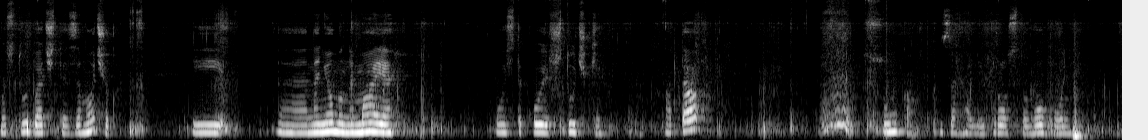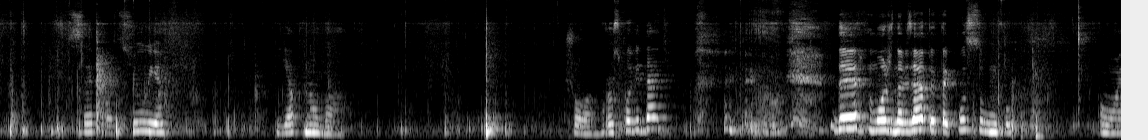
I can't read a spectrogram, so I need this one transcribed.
Ось тут, бачите, замочок, і е, на ньому немає ось такої штучки. А так, сумка взагалі просто вогонь. Все працює як нова. Що вам розповідати? Де можна взяти таку сумку? Ой,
